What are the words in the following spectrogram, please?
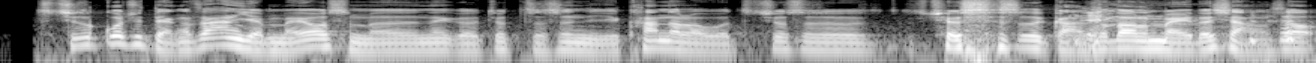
其实过去点个赞也没有什么那个，就只是你看到了，我就是 确实是感受到了美的享受，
